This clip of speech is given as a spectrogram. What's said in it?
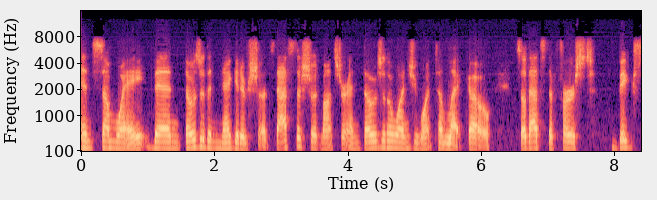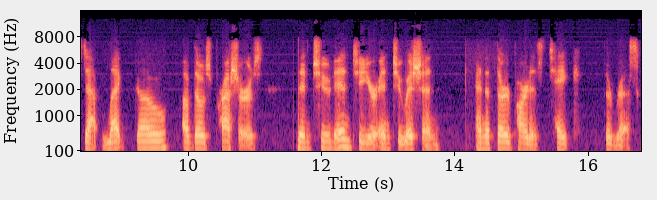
in some way, then those are the negative shoulds. That's the should monster, and those are the ones you want to let go. So that's the first big step. Let go of those pressures, then tune into your intuition and the third part is take the risk.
